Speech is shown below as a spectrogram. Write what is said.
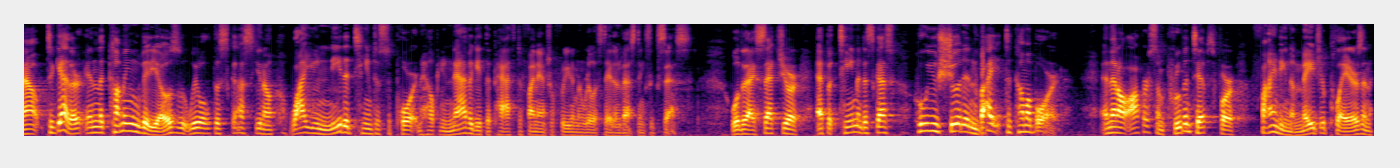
Now, together in the coming videos, we will discuss, you know, why you need a team to support and help you navigate the path to financial freedom and real estate investing success. We'll dissect your epic team and discuss who you should invite to come aboard. And then I'll offer some proven tips for finding the major players and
